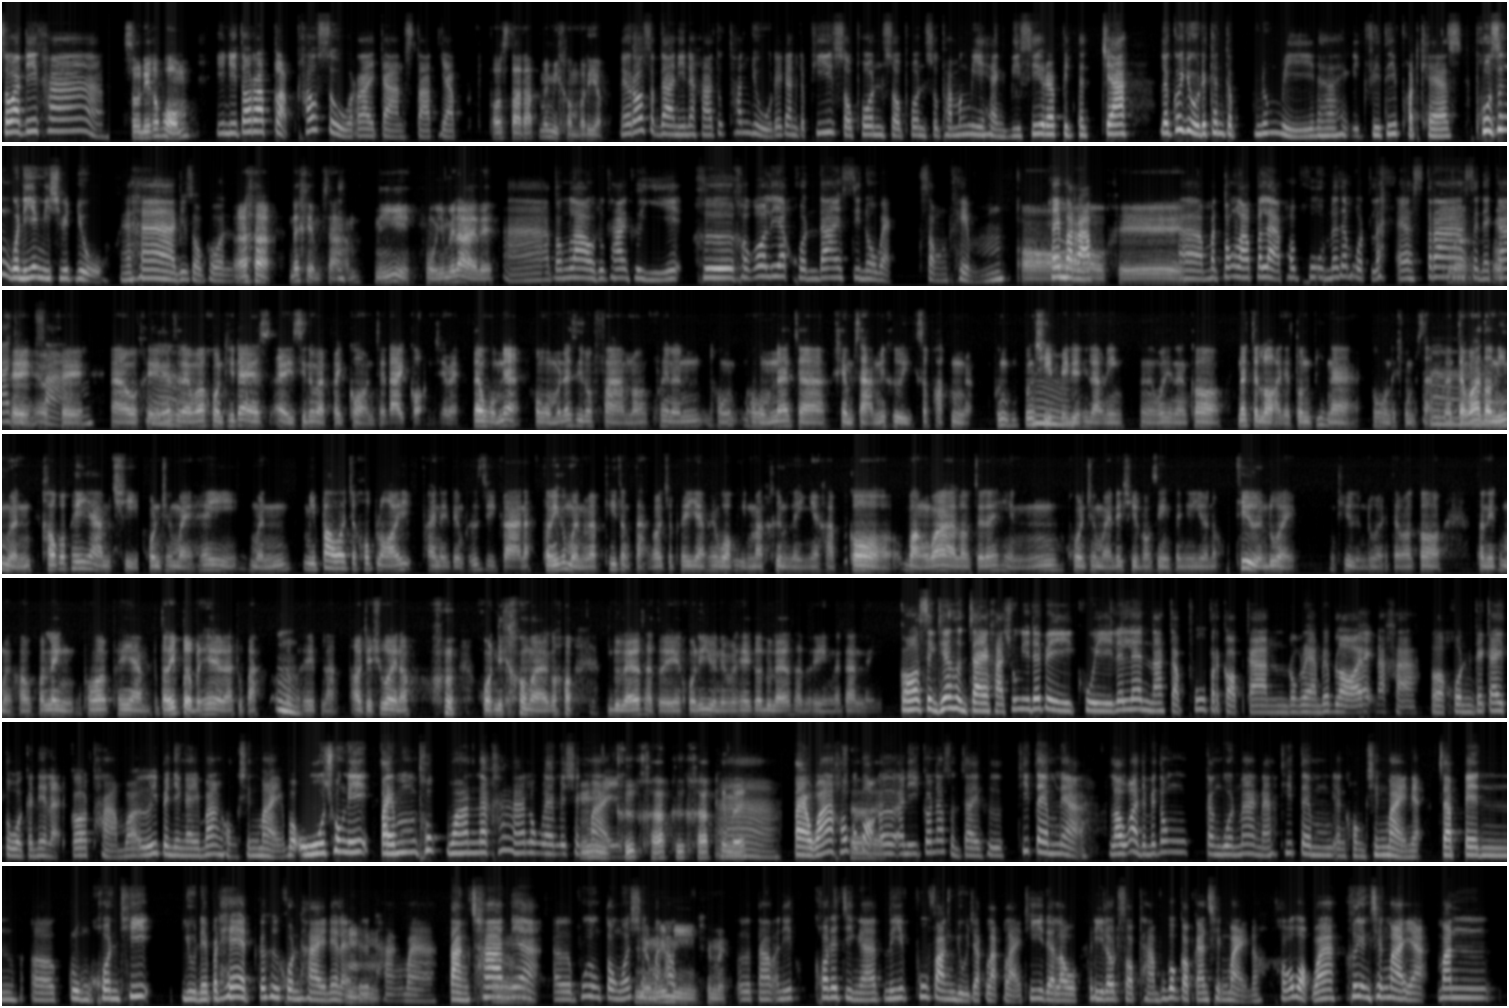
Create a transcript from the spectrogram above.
สวัสดีค่ะ สวัสดีครับผม ยินดีต้อนรับกลับเข้าสู่รายการ Start ยับเพราะสตาร์ทอัพไม่มีคำว่าเรียบ ในรอบสัปดาห์นี้นะคะ ทุกท่านอยู่ด้วยกันกับพี่โสพลโสพล สุภาพมังมีแห่ง BC Rapid นะจ๊ะ แล้วก็อยู่ด้วยกันกับนุ่มหมีนะคะแห่ง Infinity Podcast ผู้ซึ่งวันนี้ยังมีชีวิตอยู่นะฮะพี่โสพลอ่าได้เข็มสามนี่ผมยังไม่ได้เลย อ่า ต้องเล่าทุกท่านคืออย่างนี้คือเขาก็เรียกคนได้ซีโนแวค สองเข็มอ๋อให้มารับโอเคอ่ามันต้องรับไปแหละเพราะภูมิน่าจะหมดแล้วแอสตราเซเนกาโอเคเข็มโอสาเคมอ่าโอเคอ่างั้นแสดงว่าคนที่ได้ไอซีโนแวคไปก่อนจะได้ก่อนใช่ไหมแต่ผมเนี่ยของผมไม่ได้ซีโนฟาร์มเนาะเพราะฉะนั้นของของผมน่าจะเข็มสามนี่คืออีกสักพักหนึ่งอะ เพิ่งเพิ่งฉีดไปเดือนที่แล้วนี่เออเพราะฉะนั้นก็น่าจะรออาจจะต้นปีหน้าก็คงได้เข็มสามกันแต่ว่าตอนนี้เหมือนเขาก็พยายามฉีดคนเชียงใหม่ให้เหมือนมีเป้าว่าจะครบร้อยภายในเดือนพฤศจิกายนนะตอนนี้ก็เหมือนแบบที่ต่างๆ ก็จะพยายามให้ walk in มากขึ้นอะไรอย่างเงี้ยครับก็หวังว่าเราจะได้เห็นคนเชียงใหม่ได้ฉีดวัคซีนกันเยอะๆเนาะที่อื่นด้วยที่อื่นด้วย แต่ว่าก็ ตอนนี้ก็เหมือนเขาก็เร่ง เพราะว่าพยายามตอนนี้เปิดประเทศแล้วถูกปะอืมเปิดประเทศไปแล้วเอาใจะช่วยเนาะคนที่เข้ามาก็ดูแลรักษาตัวเอง คนที่อยู่ในประเทศก็ดูแลรักษาตัวเองแล้วกันอะไรอย่างเงี้ยก็สิ่งที่น่าสนใจค่ะ ช่วงนี้ได้ไปคุยเล่นๆนะกับผู้ประกอบการโรงแรมเรียบร้อยนะคะก็คนใกล้ๆตัวกันเนี่ยแหละก็ถามว่าเอ้ยเป็นยังไงบ้างของเชียงใหม่บอกอู้ช่วงนี้เต็มทุกวันนะคะโรงแรมในเชียงใหม่อืคึกคักคึกคักใช่ไหมอ่าแต่ว่าเขาก็ใช่บอกเอออันนี้ก็น่าสนใจคือที่เต็มเนี่ยเราก็อาจจะไม่ต้องกังวลมากนะ ที่เต็มอย่างของเชียงใหม่เนี่ยจะเป็นเอ่อกลุ่มคนที่อยู่ในประเทศก็คือคนไทยเนี่ยแหละอืมเดินทางมา ต่างชาติเนี่ยเออพูดตรงๆว่าเชียยังงใหม่ไม่เอามีใช่ไหมเออตามอันนี้ข้อเท็จจริงนะนี่ผู้ฟังอยู่จากหลากหลายที่แต่เราพอดีเราสอบถามผู้ประกอบการเชียงใหม่เนาะเขาก็บอกว่าคืออย่างเชียงใหม่อะมัน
